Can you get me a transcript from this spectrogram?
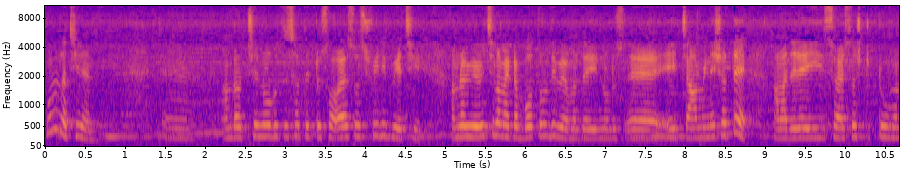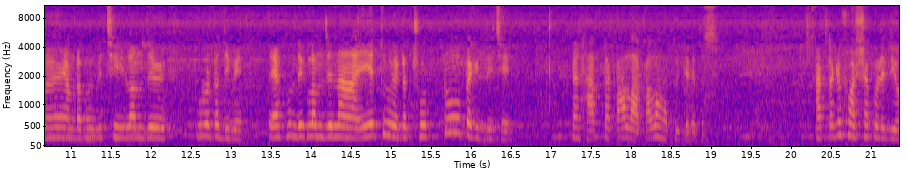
কোনটা ছিলেন? আমরা হচ্ছে নুডলসের সাথে একটু সয়া সস ফ্রি পেয়েছি আমরা ভেবেছিলাম একটা বোতল দিবে আমাদের এই নুডলস এই চাউমিনের সাথে। আমাদের এই সয়া সসটা একটু মনে হয় আমরা ভেবেছিলাম যে পুরোটা দিবে। তো এখন দেখলাম যে না এ তো একটা ছোট্ট প্যাকেট দিয়েছে। হাতটা কালা কালা হাত উঠে গেছে। হাতটাকে ফর্সা করে দিও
